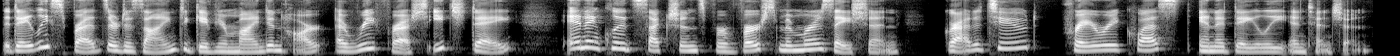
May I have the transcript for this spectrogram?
The daily spreads are designed to give your mind and heart a refresh each day and include sections for verse memorization, gratitude, prayer requests, and a daily intention.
